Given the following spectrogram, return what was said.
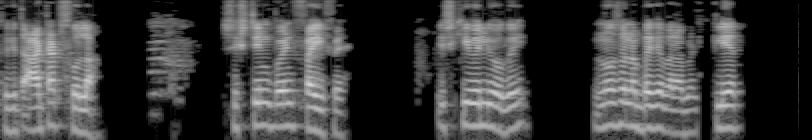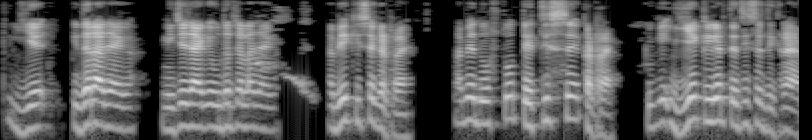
तो कितना? आठ आठ सोलह। सिक्सटीन पॉइंट फाइव है। इसकी वैल्यू हो गई नौ सौ नब्बे के बराबर। क्लियर तो ये इधर आ जाएगा, नीचे जाएगा उधर चला जाएगा। अब ये किससे कट रहा है? अब ये दोस्तों तैतीस से कट रहा है, क्योंकि ये क्लियर तैतीस से दिख रहा है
